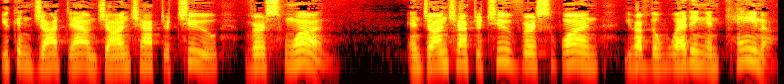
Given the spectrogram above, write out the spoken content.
you can jot down John chapter 2, verse 1. In John chapter 2, verse 1, you have the wedding in Cana.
